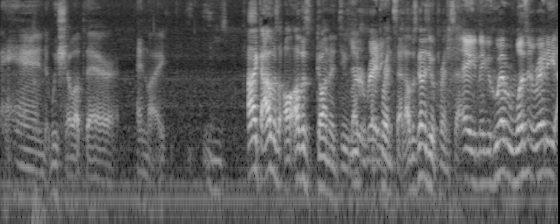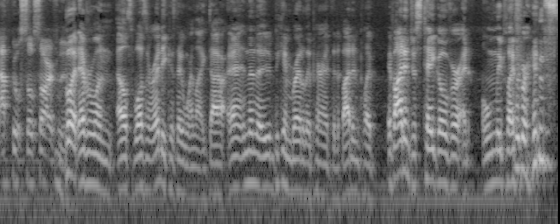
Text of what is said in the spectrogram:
and we show up there, and like, like I was all, I was gonna do like were a ready. Prince set. I was gonna do a Prince set, Hey, nigga, whoever wasn't ready, I feel so sorry for them. but everyone else wasn't ready because they weren't like die. And then it became readily apparent that if I didn't play, if I didn't just take over and only play Prince,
